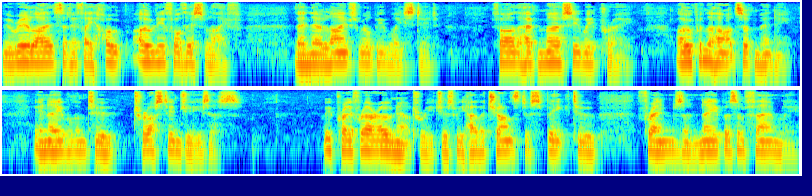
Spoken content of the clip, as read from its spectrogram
We realize that if they hope only for this life, then their lives will be wasted. Father, have mercy, we pray. Open the hearts of many. Enable them to trust in Jesus. We pray for our own outreach as we have a chance to speak to friends and neighbours and family,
